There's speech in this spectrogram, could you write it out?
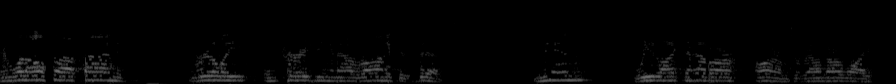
And what also I find really encouraging and ironic is this men, we like to have our arms around our wife,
